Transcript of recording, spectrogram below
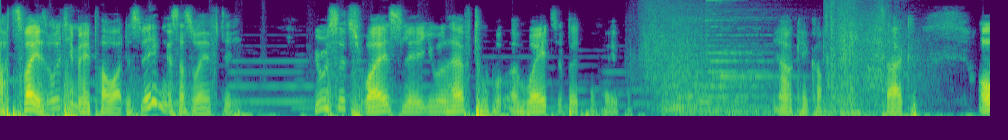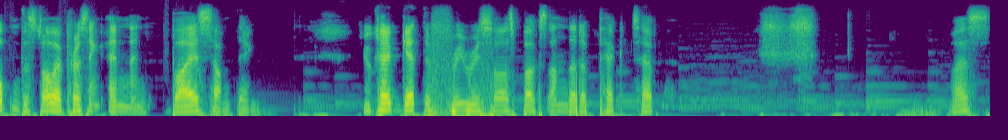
Ach, 2 ist Ultimate Power, deswegen ist das so heftig. Usage wisely, you will have to wait a bit before you... Ja, okay, komm. Zack. Open the store by pressing N and buy something. You can get the free resource box under the pack tab. Was?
